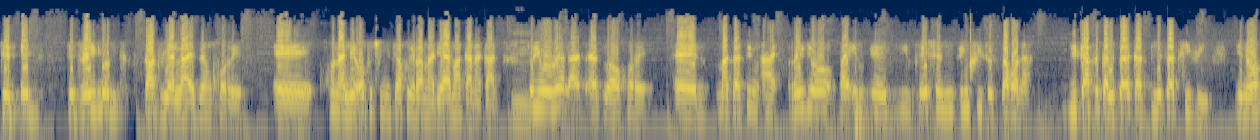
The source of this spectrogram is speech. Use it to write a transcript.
did it did radio start realizing gore eh gona le opportunity ya go ira madi a makana kana mm. so you will realize as well gore um matsatsing a radio by uh, inflation increases tsa bona di ka feta le tsa TV you know.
